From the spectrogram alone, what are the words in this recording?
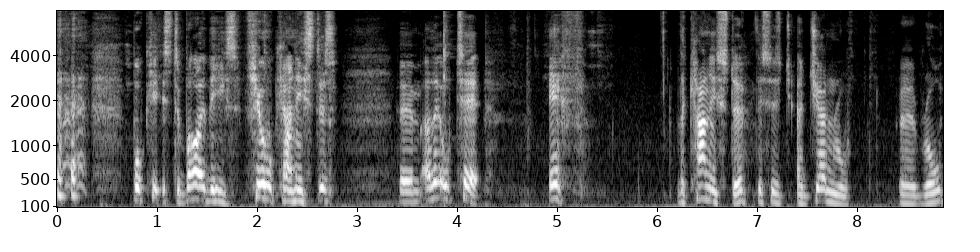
buckets to buy these fuel canisters um, a little tip. If the canister this is a general uh, rule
